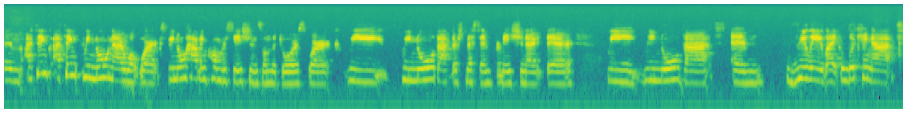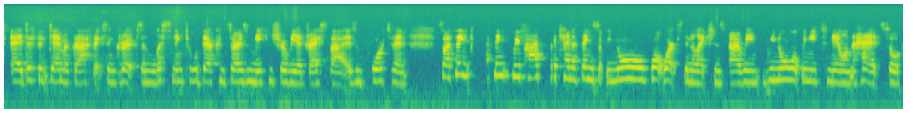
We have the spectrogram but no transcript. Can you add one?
Um, I think I think we know now what works. We know having conversations on the doors work. We we know that there's misinformation out there. We we know that um, really like looking at uh, different demographics and groups and listening to their concerns and making sure we address that is important. So I think I think we've had the kind of things that we know what works in elections now. We we know what we need to nail on the head. So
